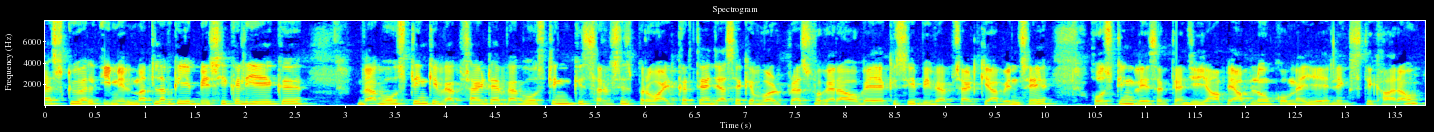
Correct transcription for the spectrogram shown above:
S Q L email मतलब कि ये बेसिकली एक वेब होस्टिंग की वेबसाइट है। वेब होस्टिंग की सर्विसेज़ प्रोवाइड करते हैं। जैसे कि वर्ड प्रेस वगैरह हो गया या किसी भी वेबसाइट की आप इनसे होस्टिंग ले सकते हैं। जी, यहाँ पे आप लोगों को मैं ये लिंक्स दिखा रहा हूँ।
